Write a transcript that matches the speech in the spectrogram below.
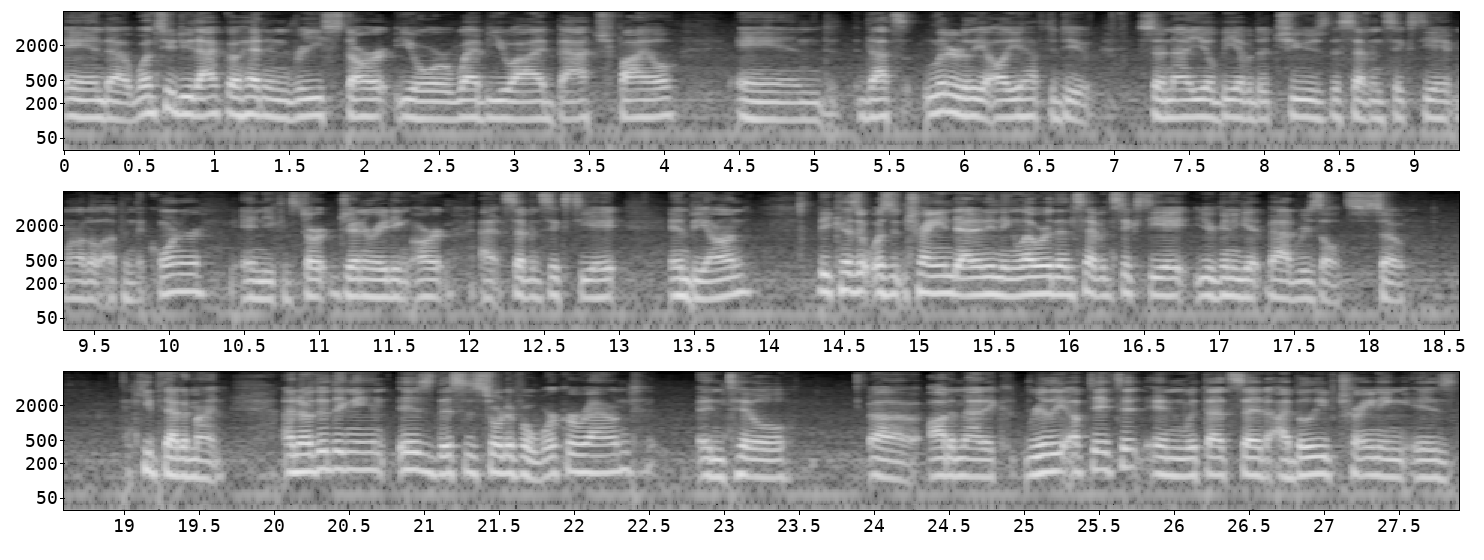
and uh, once you do that, go ahead and restart your web UI batch file. And that's literally all you have to do. So now you'll be able to choose the 768 model up in the corner and you can start generating art at 768 and beyond. Because it wasn't trained at anything lower than 768, you're going to get bad results. So keep that in mind. Another thing is this is sort of a workaround until uh, Automatic really updates it. And with that said, I believe training is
